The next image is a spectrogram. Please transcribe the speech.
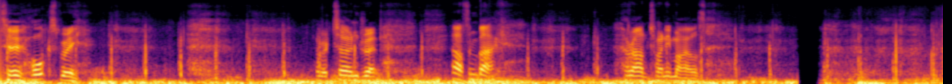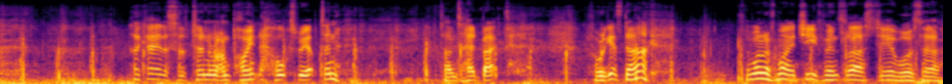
to Hawkesbury. A return trip out and back, around 20 miles. Okay, this is the turnaround point, Hawkesbury Upton. Time to head back before it gets dark. So one of my achievements last year was uh,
